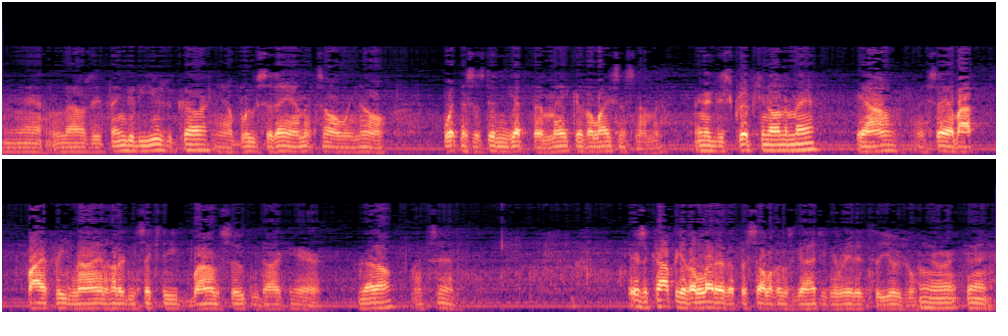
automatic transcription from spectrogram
Yeah, lousy thing. Did he use a car? Yeah, blue sedan. That's all we know. Witnesses didn't get the make or the license number. Any description on the man? Yeah, they say about Five feet nine, 160, brown suit and dark hair. Is that all? That's it. Here's a copy of the letter that the Sullivans got. You can read it. It's the usual. All right, thanks.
